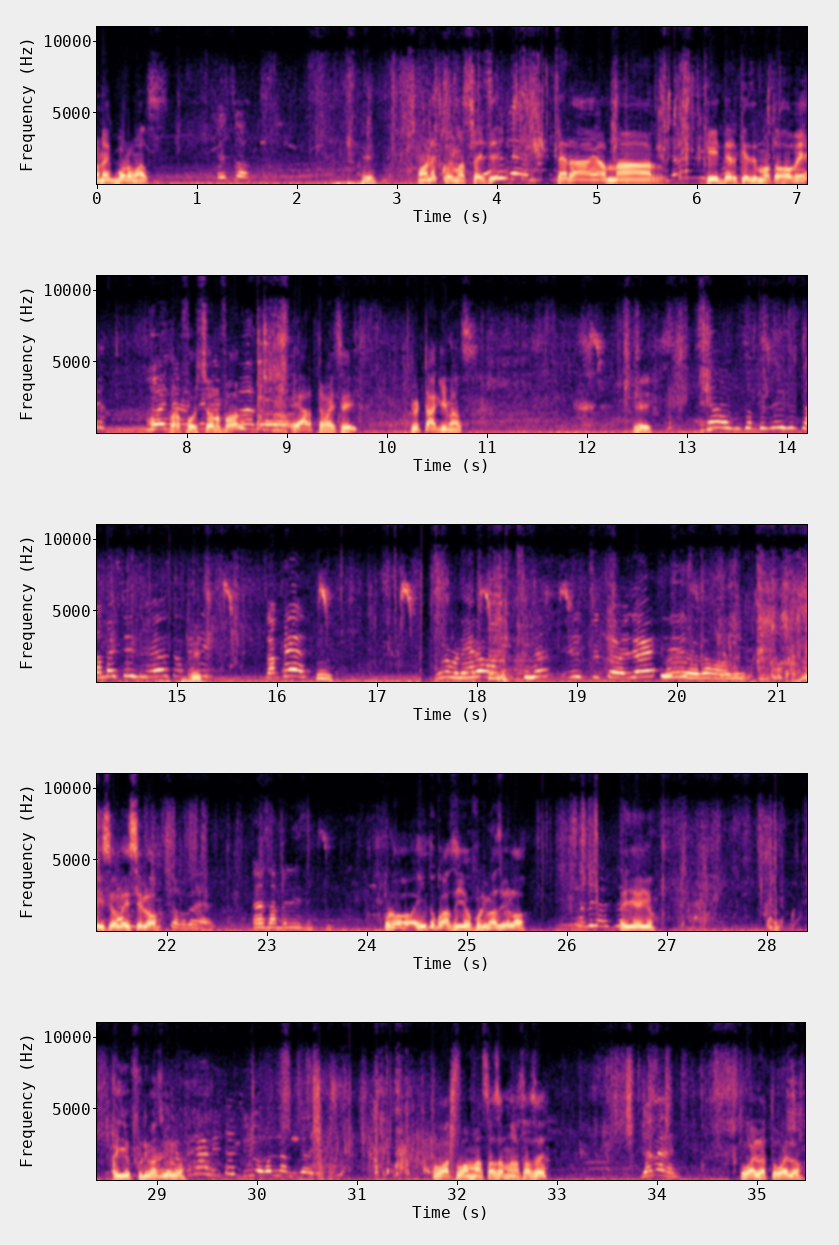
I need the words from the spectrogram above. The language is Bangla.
অনেক বড় মাছ। অনেক কই মাছ পাইছে প্রায় আপনার কেজি দেড় কেজির মতো হবে। পরিশ্রম ফল। এই আরেকটা পাইছে। এবার টাকি মাছ। এই। ইছিল ইছিল ওটা, এই তো আছে ফুড়ি মাছ বেলো। এই এই মাছ বেলো। তোয়া তোয়া মাছ আছে মাছ আছে। তোয়াইলো তোয়াইলো।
